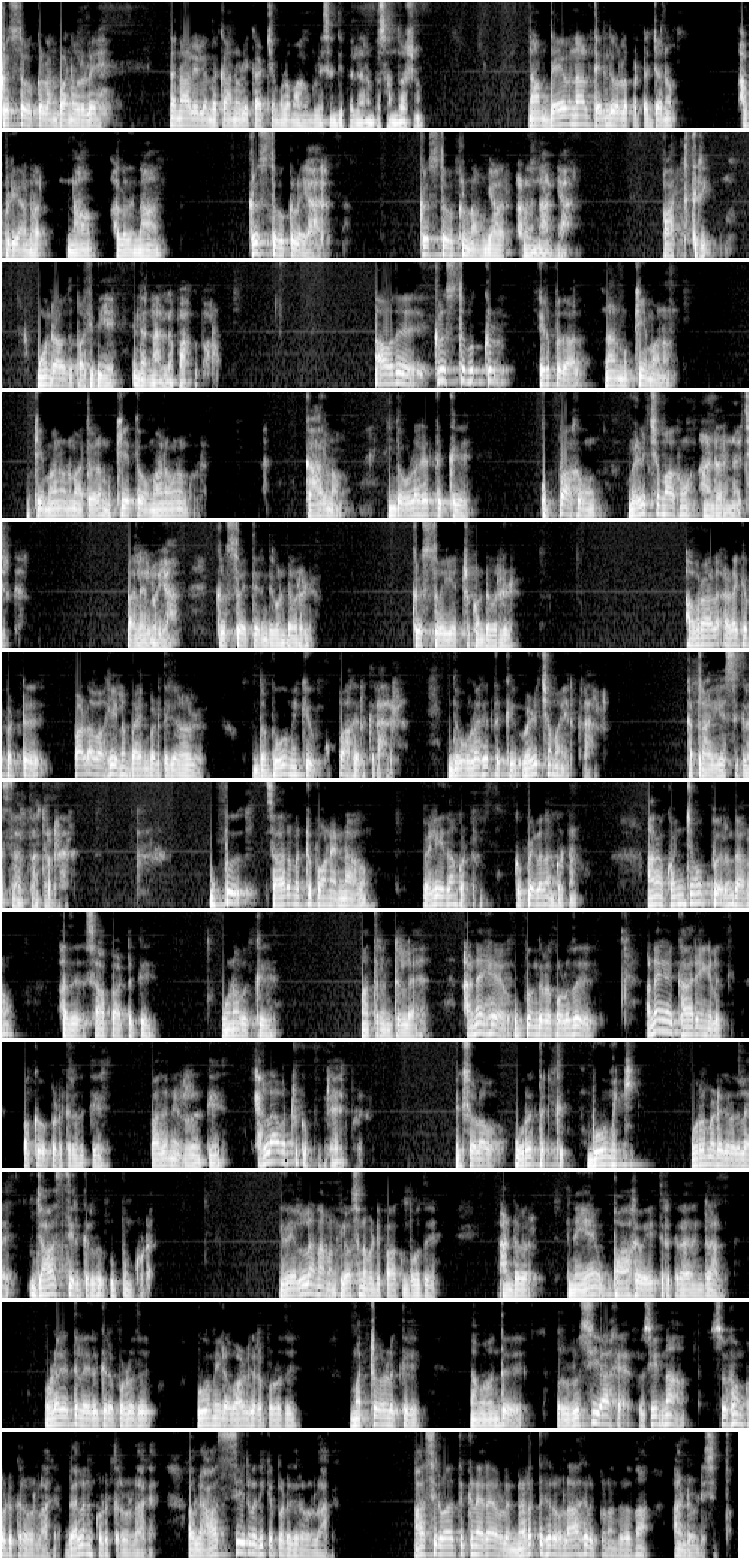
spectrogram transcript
கிறிஸ்துவுக்குள் அன்பானவர்களே இந்த நாளில் இந்த காணொளி காட்சி மூலமாக உங்களை சந்திப்பதில் ரொம்ப சந்தோஷம். நாம் தேவனால் தெரிந்து கொள்ளப்பட்ட ஜனம் அப்படியானால் நாம் அல்லது நான் கிறிஸ்துவுக்குள்ள யார்? கிறிஸ்துவுக்குள் நாம் யார் அல்லது நான் யார்? பார்ட் த்ரீ மூன்றாவது பகுதியை இந்த நாளில் பார்க்க போகிறோம் அதாவது கிறிஸ்துவுக்குள் இருப்பதால் நான் முக்கியமானவன். முக்கியமானவனும் மாத்தவிர முக்கியத்துவமானவனும் கூட. காரணம் இந்த உலகத்துக்கு உப்பாகவும் வெளிச்சமாகவும் ஆண்டவர் என்ன வச்சிருக்கார்? அல்லையா கிறிஸ்துவை தெரிந்து கொண்டவர்கள் கிறிஸ்துவை ஏற்றுக்கொண்டவர்கள் அவரால் அழைக்கப்பட்டு பல வகையிலும் பயன்படுத்துகிறவர்கள் இந்த பூமிக்கு உப்பாக இருக்கிறார்கள். இந்த உலகத்துக்கு வெளிச்சமாக இருக்கிறார்கள். கத்ராக இயேசு கிறிஸ்து தான் சொல்கிறார் உப்பு சாரமற்று போன என்ன ஆகும் வெளியே தான் கொட்டணும் குப்பையில் தான் கொட்டணும். ஆனால் கொஞ்சம் உப்பு இருந்தாலும் அது சாப்பாட்டுக்கு உணவுக்கு மாத்திரன்ட்டு இல்லை அநேக உப்புங்கிற பொழுது அநேக காரியங்களுக்கு பக்குவப்படுத்துறதுக்கு பதனிடுறதுக்கு எல்லாவற்றுக்கும் உப்பு பிரயோஜனப்படுது. ஆக்சுவலாக உரத்திற்கு பூமிக்கு உரமிடுகிறதுல ஜாஸ்தி இருக்கிறது உப்பும் கூட. இதையெல்லாம் நாம் யோசனை பண்ணி பார்க்கும்போது ஆண்டவர் என்னை ஏன் உப்பாக வைத்திருக்கிறார் என்றால் உலகத்தில் இருக்கிற பொழுது பூமியில் வாழ்கிற பொழுது மற்றவர்களுக்கு நம்ம வந்து ஒரு ருசியாக ருசின்னா சுகம் கொடுக்கிறவர்களாக பலன் கொடுக்கிறவர்களாக அவளை ஆசீர்வதிக்கப்படுகிறவர்களாக ஆசீர்வாதத்துக்கு நேராக அவளை நடத்துகிறவர்களாக இருக்கணுங்கிறது தான் ஆண்டவருடைய சித்தம்.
